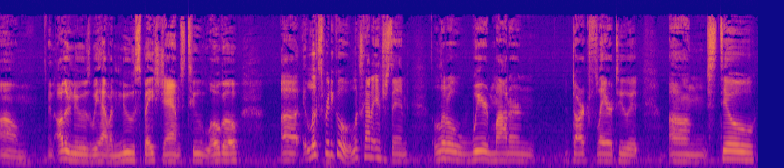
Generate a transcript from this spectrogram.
Um, in other news, we have a new Space Jams 2 logo. Uh, it looks pretty cool. It looks kind of interesting. A little weird, modern, dark flair to it. Um, still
